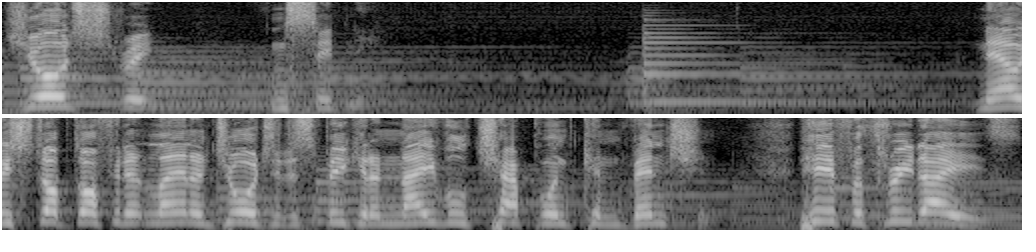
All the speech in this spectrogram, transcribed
George Street in Sydney. Now he stopped off in Atlanta, Georgia to speak at a naval chaplain convention. Here for three days,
